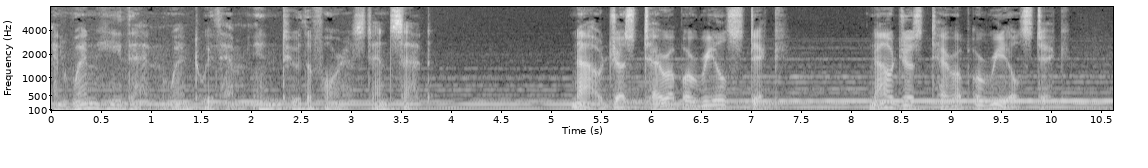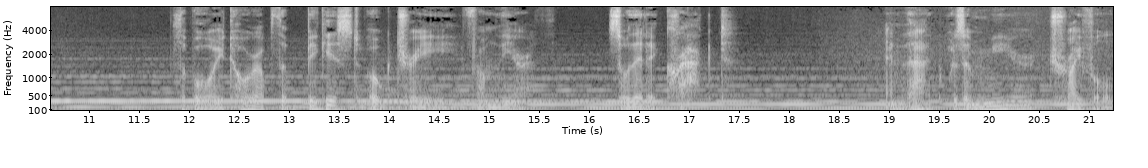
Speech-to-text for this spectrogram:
And when he then went with him into the forest and said, Now just tear up a real stick. Now just tear up a real stick. The boy tore up the biggest oak tree from the earth so that it cracked. And that was a mere trifle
